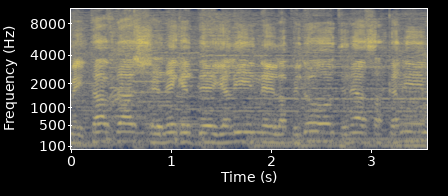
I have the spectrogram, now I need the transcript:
מיטב דש נגד אה, ילין אה, לפידות, הנה השחקנים.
